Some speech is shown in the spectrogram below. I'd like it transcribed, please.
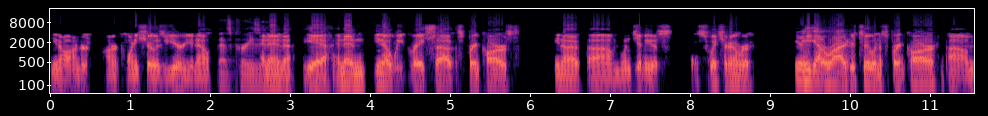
you know 100 120 shows a year. You know, that's crazy. And then uh, yeah, and then you know we'd race uh, the sprint cars. You know, um, when Jimmy was switching over, you know, he got a ride or two in a sprint car, um,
